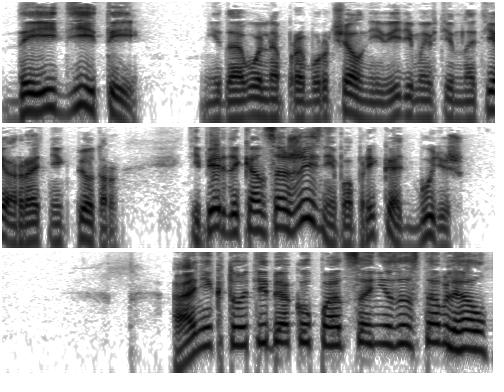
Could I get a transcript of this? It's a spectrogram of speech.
«Да иди ты!» — недовольно пробурчал невидимый в темноте ратник Петр. «Теперь до конца жизни попрекать будешь». «А никто тебя купаться не заставлял!»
